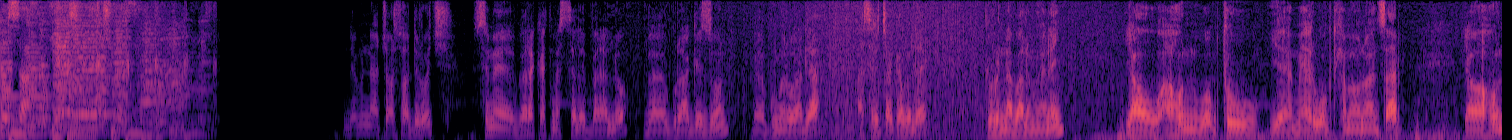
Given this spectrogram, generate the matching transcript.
ምሳ እንደምናቸው አርሶ አደሮች ስሜ በረከት መሰለ ይባላለሁ። በጉራጌ ዞን በጉመር ወረዳ አስረጫ ቀበሌ ግብርና ባለሙያ ነኝ። ያው አሁን ወቅቱ የመኸር ወቅት ከመሆኑ አንጻር ያው አሁን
